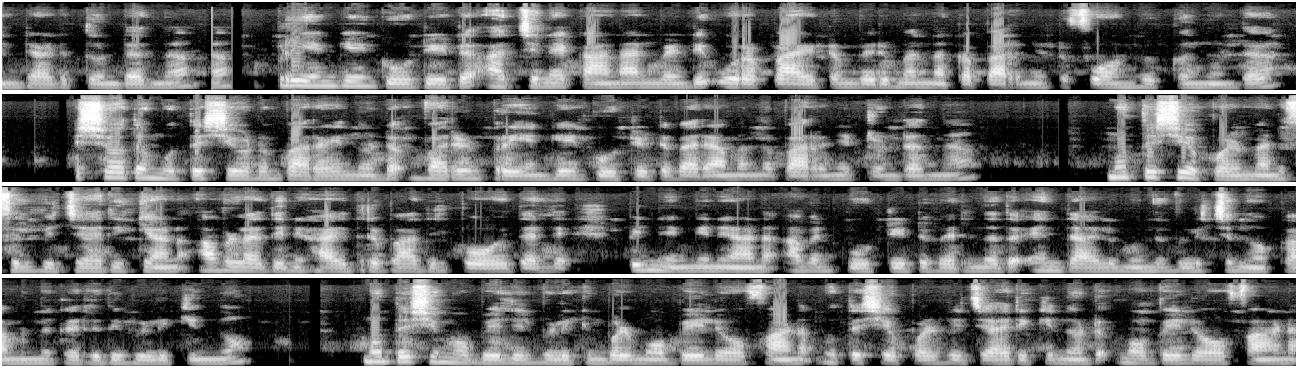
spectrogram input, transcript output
എന്റെ അടുത്തുണ്ടെന്ന്. പ്രിയങ്കയും കൂട്ടിയിട്ട് അച്ഛനെ കാണാൻ വേണ്ടി ഉറപ്പായിട്ടും വരുമെന്നൊക്കെ പറഞ്ഞിട്ട് ഫോൺ വെക്കുന്നുണ്ട്. യശോദ മുത്തശ്ശിയോടും പറയുന്നുണ്ട് വരുൺ പ്രിയങ്കയെ കൂട്ടിയിട്ട് വരാമെന്ന് പറഞ്ഞിട്ടുണ്ടെന്ന്. മുത്തശ്ശി അപ്പോൾ മനസ്സിൽ വിചാരിക്കുകയാണ് അവൾ അതിന് ഹൈദരാബാദിൽ പോയതല്ലേ പിന്നെ എങ്ങനെയാണ് അവൻ കൂട്ടിയിട്ട് വരുന്നത്? എന്തായാലും ഒന്ന് വിളിച്ചു നോക്കാമെന്ന് കരുതി വിളിക്കുന്നു. മുത്തശ്ശി മൊബൈലിൽ വിളിക്കുമ്പോൾ മൊബൈൽ ഓഫാണ്. മുത്തശ്ശി അപ്പോൾ വിചാരിക്കുന്നുണ്ട് മൊബൈൽ ഓഫാണ്.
